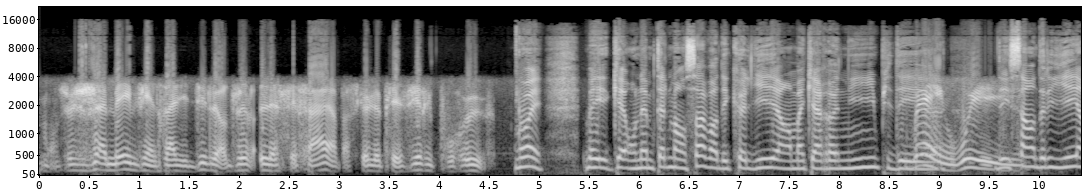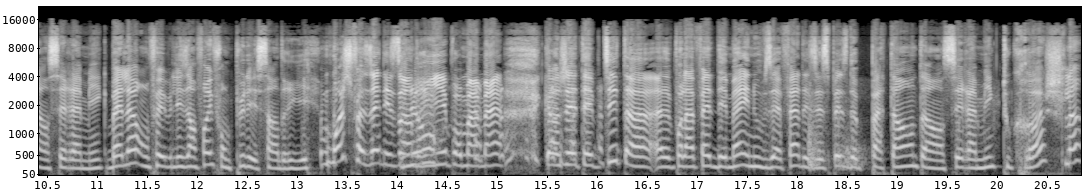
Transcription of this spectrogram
mon Dieu, jamais il viendra l'idée de leur dire laissez faire parce que le plaisir est pour eux. Oui, mais on aime tellement ça avoir des colliers en macaroni puis des Ben euh, des cendriers en céramique. Ben là, on fait les enfants ils font plus des cendriers. Moi, je faisais des cendriers pour ma mère quand j'étais petite euh, euh, pour la fête des mères, ils nous faisaient faire des espèces de patentes en céramique tout croche là.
